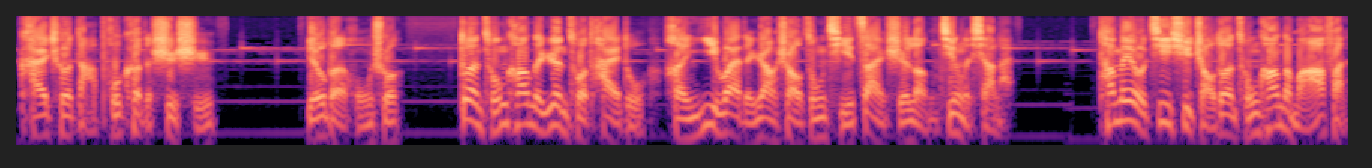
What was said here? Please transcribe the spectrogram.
开车打扑克的事实。刘本红说，段从康的认错态度很意外的让邵宗奇暂时冷静了下来。他没有继续找段从康的麻烦，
